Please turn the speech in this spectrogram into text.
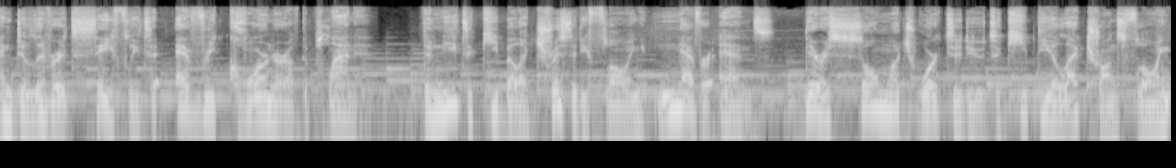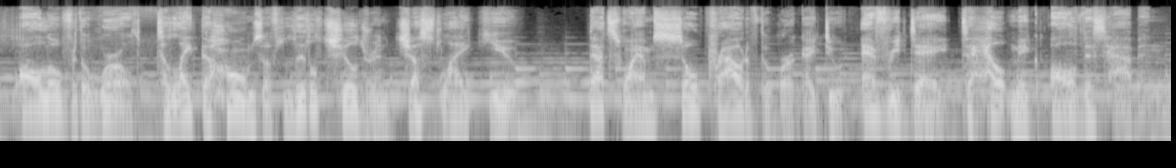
and deliver it safely to every corner of the planet. The need to keep electricity flowing never ends. There is so much work to do to keep the electrons flowing all over the world to light the homes of little children just like you. That's why I'm so proud of the work I do every day to help make all this happen.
